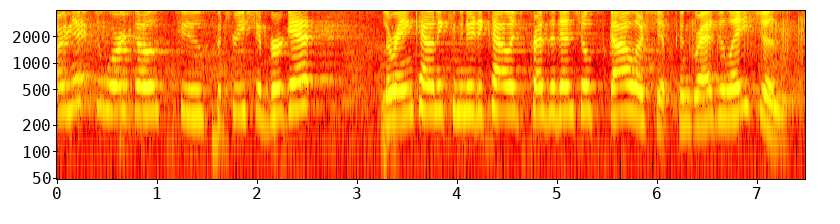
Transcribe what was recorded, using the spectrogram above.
Our next award goes to Patricia Burgett, Lorain County Community College Presidential Scholarship. Congratulations.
